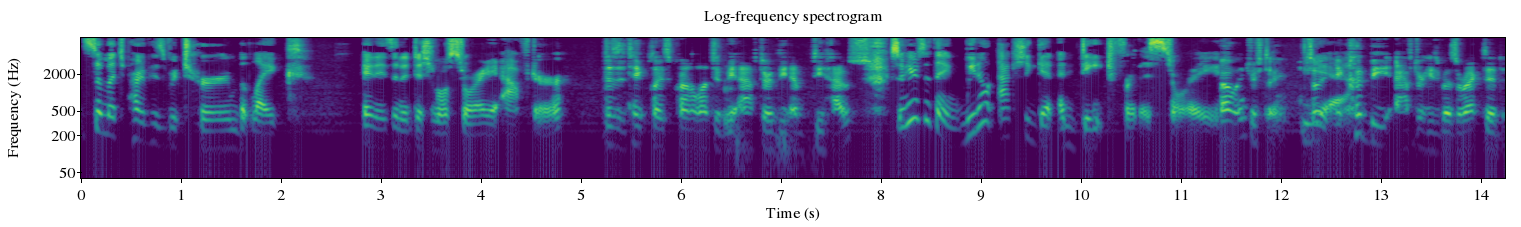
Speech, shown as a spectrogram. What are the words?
so much part of his return, but like it is an additional story after. Does it take place chronologically after the empty house? So here's the thing: we don't actually get a date for this story. Oh, interesting. So Yeah. it could be after he's resurrected,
